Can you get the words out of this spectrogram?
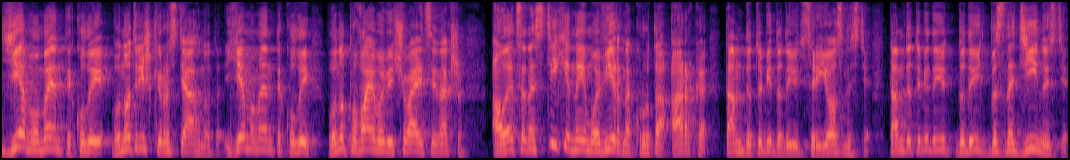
Є моменти, коли воно трішки розтягнуто, є моменти, коли воно по вайбу відчувається інакше. Але це настільки неймовірна крута арка, там, де тобі додають серйозності, там, де тобі дають, додають безнадійності,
